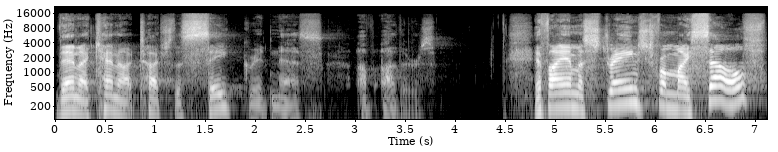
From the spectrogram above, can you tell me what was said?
then I cannot touch the sacredness of others. If I am estranged from myself,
